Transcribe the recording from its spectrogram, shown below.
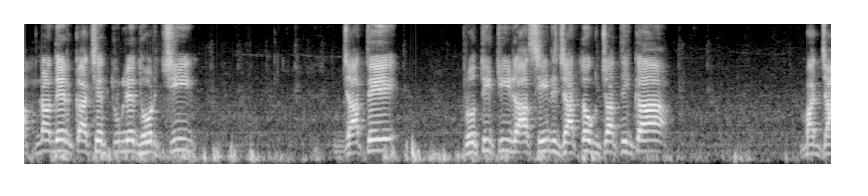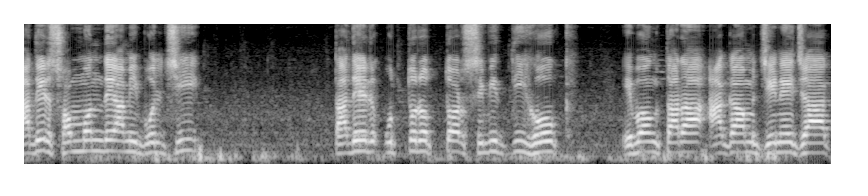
আপনাদের কাছে তুলে ধরছি যাতে প্রতিটি রাশির জাতক জাতিকা বা যাদের সম্বন্ধে আমি বলছি, তাদের উত্তরোত্তর শ্রীবৃদ্ধি হোক এবং তারা আগাম জেনে যাক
